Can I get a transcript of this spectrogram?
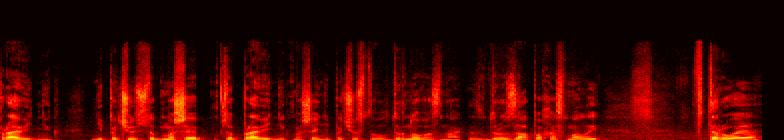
праведник не почувствовал, чтобы Маше, чтобы праведник Маше не почувствовал дурного знака, запаха смолы. Второе,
